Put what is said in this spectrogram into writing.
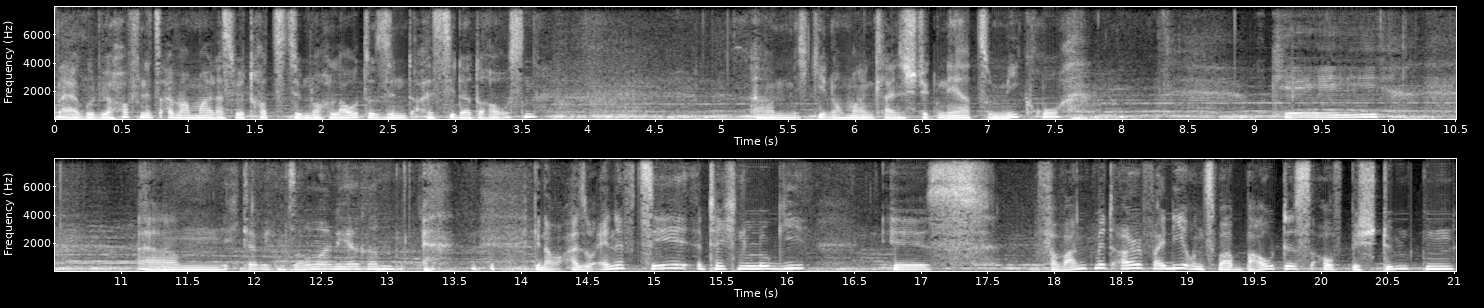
Naja gut, wir hoffen jetzt einfach mal, dass wir trotzdem noch lauter sind als die da draußen. Ähm, ich gehe noch mal ein kleines Stück näher zum Mikro. Okay. Ähm, ich glaube, ich muss auch mal näher ran. genau, also NFC-Technologie ist verwandt mit RFID und zwar baut es auf bestimmten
